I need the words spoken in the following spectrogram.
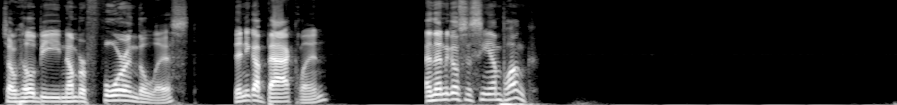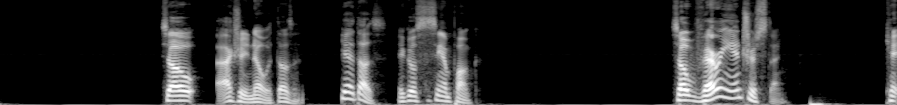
So he'll be number four in the list. Then you got Backlund. And then it goes to CM Punk. So, actually, no, it doesn't. Yeah, it does. It goes to CM Punk. So, very interesting. Can,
